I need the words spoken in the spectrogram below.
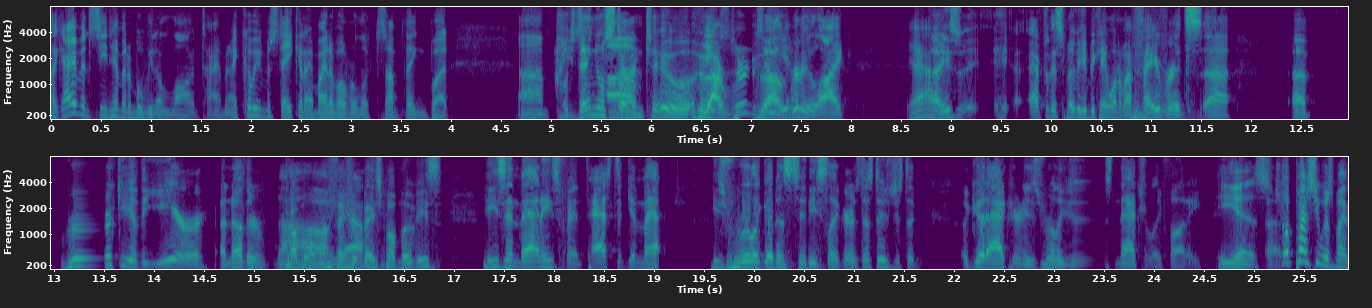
like I haven't seen him in a movie in a long time, and I could be mistaken. I might have overlooked something, but um, I Well, just Daniel Stern too, who Daniel I Stern, who too, I yeah. really like. Yeah, Uh, he's he- after this movie, he became one of my favorites. Uh, uh, Rookie of the Year, another probably one of Oh, my favorite yeah. baseball movies. He's in that, and he's fantastic in that. He's really good in City Slickers. This dude's just a, a good actor, and he's really just naturally funny. he is. uh, Joe Pesci was my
